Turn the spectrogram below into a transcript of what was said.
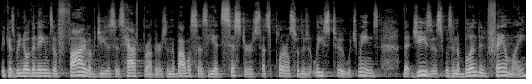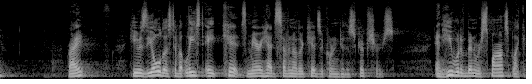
Because we know the names of five of Jesus' half brothers, and the Bible says he had sisters, that's plural, so there's at least two, which means that Jesus was in a blended family, right? He was the oldest of at least eight kids. Mary had seven other kids, according to the scriptures. And he would have been responsible. Like,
